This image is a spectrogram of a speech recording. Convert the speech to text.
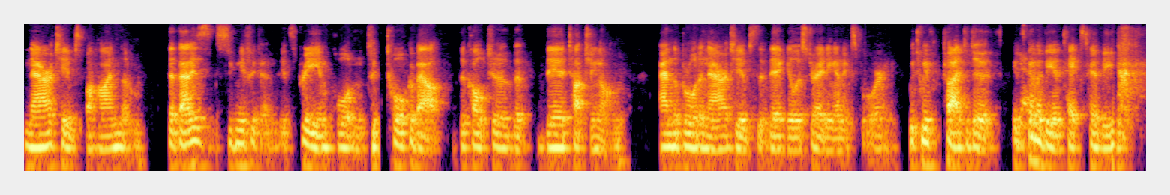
narratives behind them that that is significant. It's pretty important to talk about the culture that they're touching on and the broader narratives that they're illustrating and exploring, which we've tried to do. It's, Yeah. going to be a text heavy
